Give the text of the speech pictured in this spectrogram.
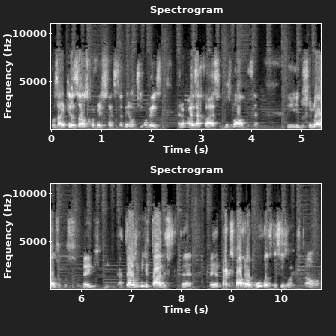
os artesãos, comerciantes também não tinham vez, era mais a classe dos nobres, né? E dos filósofos, né? E, dos, até os militares, né? É, participavam em algumas decisões. Então,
